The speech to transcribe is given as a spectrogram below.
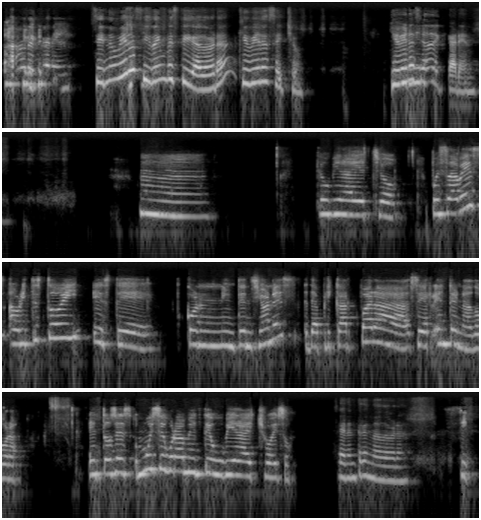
Ahora, Karen, si no hubieras sido investigadora, ¿qué hubieras hecho? ¿Qué hubiera sido de Karen? Mm, ¿qué hubiera hecho? Pues, ¿sabes? Ahorita estoy, este, con intenciones de aplicar para ser entrenadora. Entonces, muy seguramente hubiera hecho eso. Ser entrenadora. Sí.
